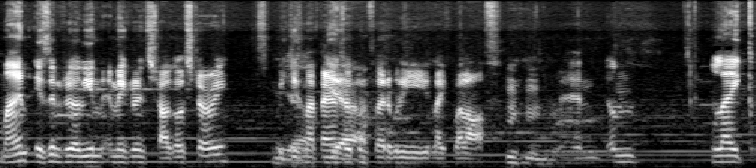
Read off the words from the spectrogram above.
mine isn't really an immigrant struggle story because Yeah. my parents were Yeah. comfortably like well off. Hmm and um, like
